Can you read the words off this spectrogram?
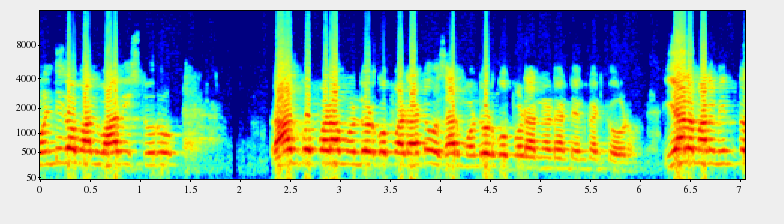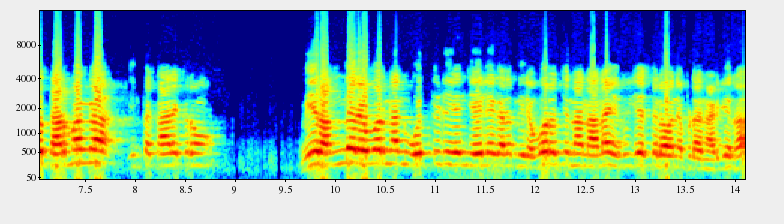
మొండిగా వాళ్ళు వాదిస్తున్నారు రాజు గొప్పడా మొండోడు గొప్పడా అంటే ఒకసారి మొండోడు గొప్పడు అన్నాడు అంటే వెనకట్టుకోవడం ఇవాళ మనం ఇంత ధర్మంగా ఇంత కార్యక్రమం మీరందరు ఎవరు నన్ను ఒత్తిడి ఏం చేయలే కదా మీరు ఎవరు వచ్చి నా నాన్న ఎందుకు చేస్తలేవు అని ఎప్పుడైనా అడిగిరా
